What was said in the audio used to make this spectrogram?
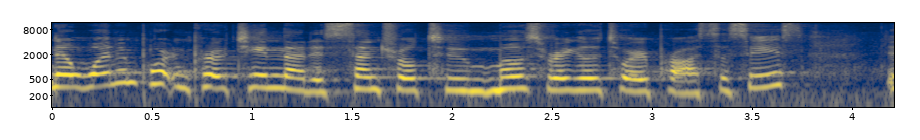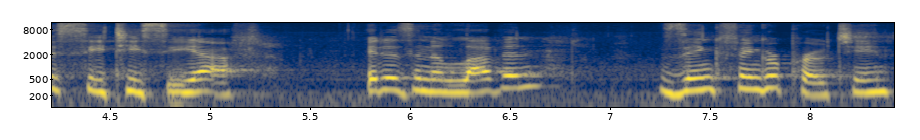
Now, one important protein that is central to most regulatory processes is CTCF. It is an 11 zinc finger protein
